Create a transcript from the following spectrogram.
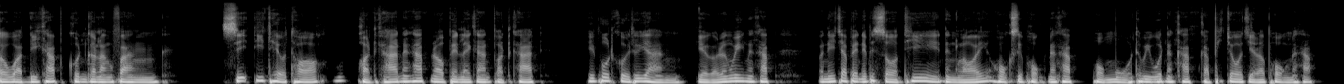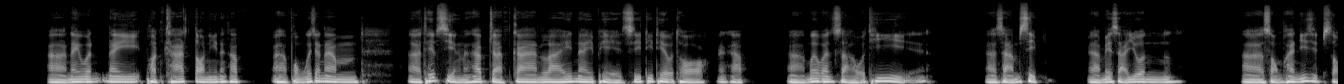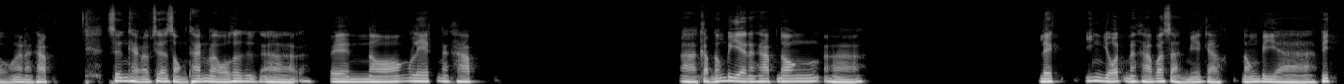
สวัสดีครับ คุณกำลังฟัง City Trail Talk Podcast นะครับ เราเป็นรายการพอดแคสต์ที่พูดคุยทุกอย่างเกี่ยวกับเรื่องวิ่งนะครับ วันนี้จะเป็น episode ที่ 166 นะครับ ผมหมูทวีวุฒินะครับ กับพี่โจจิรพงศ์นะครับในวันในพอดแคสต์ตอนนี้นะครับผมก็จะนำเทปเสียงนะครับ จากการไลฟ์ในเพจ City Trail Talk นะครับเมื่อวันเสาร์ที่ 30 เมษายน 2022 นะครับ ซึ่งแขกรับเชิญสองท่านเราก็คืออ่าเป็นน้องเล็กนะครับอ่ากับน้องเบียร์นะครับ น้องอ่าเล็กยิ่งยศนะครับวสันต์มีกับน้องเบียร์พิ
